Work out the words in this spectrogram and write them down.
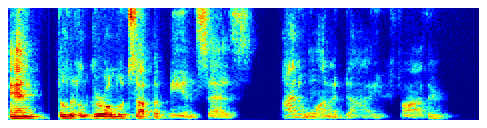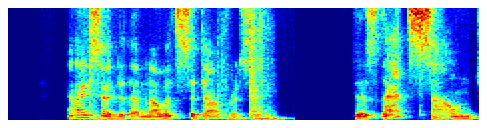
And the little girl looks up at me and says, I don't want to die, Father. And I said to them, Now let's sit down for a second. Does that sound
